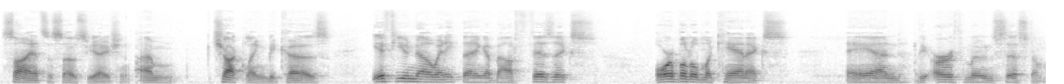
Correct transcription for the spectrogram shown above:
Science Association. I'm chuckling because if you know anything about physics, orbital mechanics, and the Earth Moon system,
